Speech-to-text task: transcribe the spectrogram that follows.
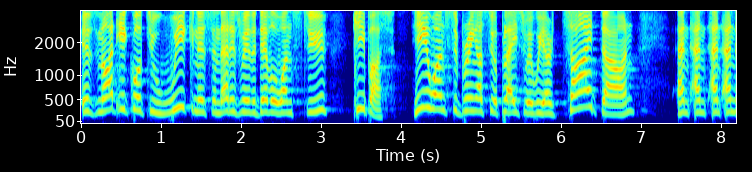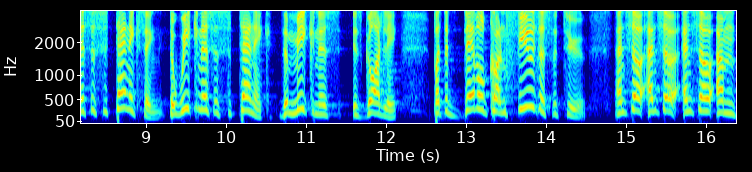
is not equal to weakness, and that is where the devil wants to keep us. He wants to bring us to a place where we are tied down, and, and, and, and it's a satanic thing. The weakness is satanic, the meekness is godly. But the devil confuses the two. And so, and so, and so um,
